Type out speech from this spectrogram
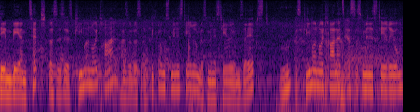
dem BMZ, das ist jetzt klimaneutral, also das Entwicklungsministerium, das Ministerium selbst ist klimaneutral als erstes Ministerium.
